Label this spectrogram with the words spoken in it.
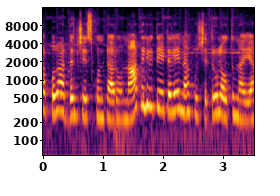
తప్పుగా అర్థం చేసుకుంటారు నా తెలివితేటలే నాకు శత్రువులు అవుతున్నాయా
